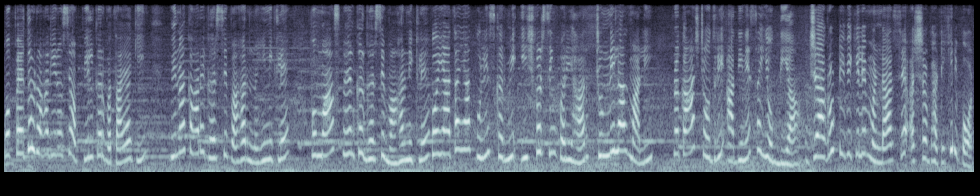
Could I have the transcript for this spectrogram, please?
व पैदल राहगीरों से अपील कर बताया कि बिना कार्य घर से बाहर नहीं निकले वो मास्क पहनकर घर से बाहर निकले। वो यातायात पुलिस कर्मी ईश्वर सिंह परिहार चुन्नी लाल माली, प्रकाश चौधरी आदि ने सहयोग दिया। जागरूक टीवी के लिए मंडार से अशरफ भाटी की रिपोर्ट।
